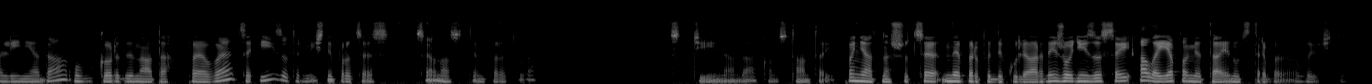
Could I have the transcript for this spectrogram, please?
лінія да, в координатах ПВ, це ізотермічний процес. Це у нас температура постійна, да, константа. Понятно, що це не перпендикулярний жодній з осей, але я пам'ятаю, ну це треба вивчити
